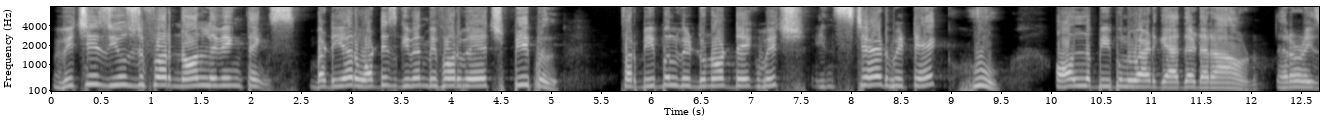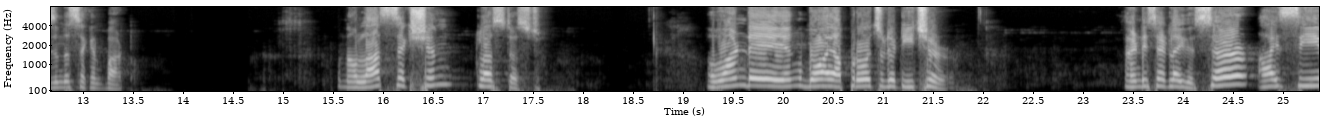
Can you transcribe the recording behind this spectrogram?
which is used for non living things. But here, what is given before which? People. For people, we do not take which, instead, we take who? All the people who had gathered around. Error is in the second part. Now, last section class test. One day, a young boy approached a teacher and he said like this sir i see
